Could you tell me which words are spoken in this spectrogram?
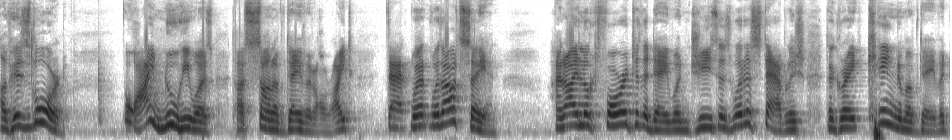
of his Lord. Oh, I knew he was the son of David, all right. That went without saying. And I looked forward to the day when Jesus would establish the great kingdom of David,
